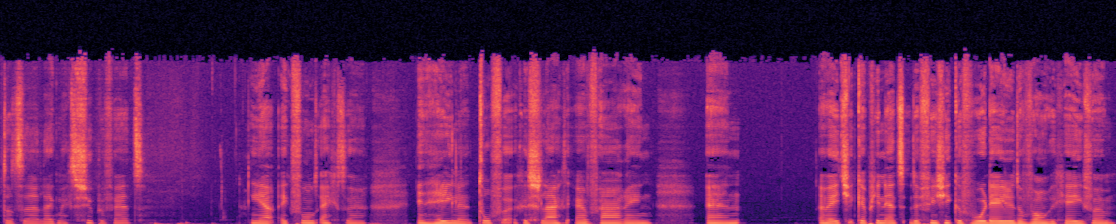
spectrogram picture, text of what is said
Dat uh, lijkt me echt super vet. Ja, ik vond echt uh, een hele toffe, geslaagde ervaring. En weet je, ik heb je net de fysieke voordelen ervan gegeven.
